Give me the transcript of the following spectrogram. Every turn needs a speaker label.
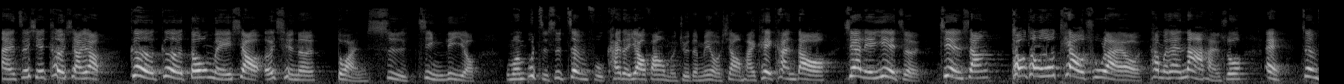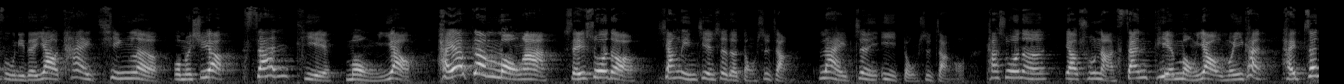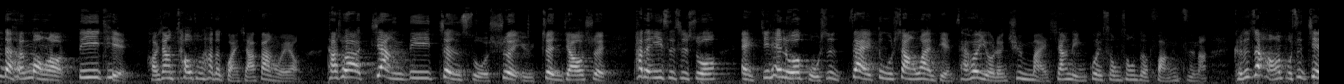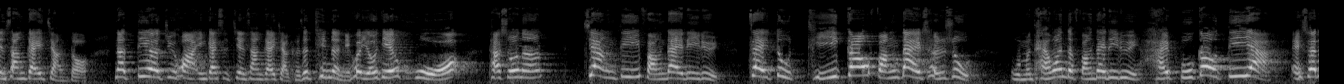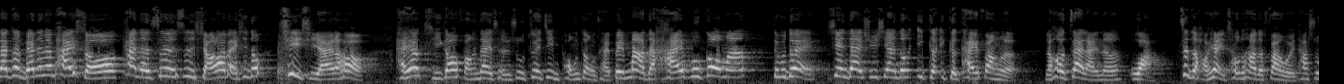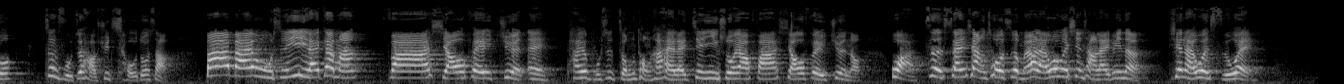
Speaker 1: 来这些特效药个个都没效，而且呢短视尽力哦。我们不只是政府开的药方，我们觉得没有效，我们还可以看到哦，现在连业者、建商通通都跳出来哦，他们在呐喊说：“哎，政府你的药太轻了，我们需要三铁猛药，还要更猛啊！”谁说的？香林建设的董事长赖正义董事长哦，他说呢要出哪三铁猛药？我们一看还真的很猛哦，第一铁好像超出他的管辖范围哦。他说要降低正所税与正交税，他的意思是说，哎，今天如果股市再度上万点，才会有人去买相邻贵松松的房子嘛？可是这好像不是建商该讲的。那第二句话应该是建商该讲，可是听了你会有点火。他说呢，降低房贷利率，再度提高房贷成数，我们台湾的房贷利率还不够低呀！哎，帅大哥，不要那边拍手哦，看的真的是小老百姓都气起来了哈。还要提高房贷成数，最近彭总裁被骂的还不够吗？对不对？现代区现在都一个一个开放了，然后再来呢？哇，这个好像也超出他的范围。他说政府最好去筹多少？八百五十亿来干嘛？发消费券。哎，他又不是总统，他还来建议说要发消费券哦。哇，这三项措施我们要来问问现场来宾了。先来问十位，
